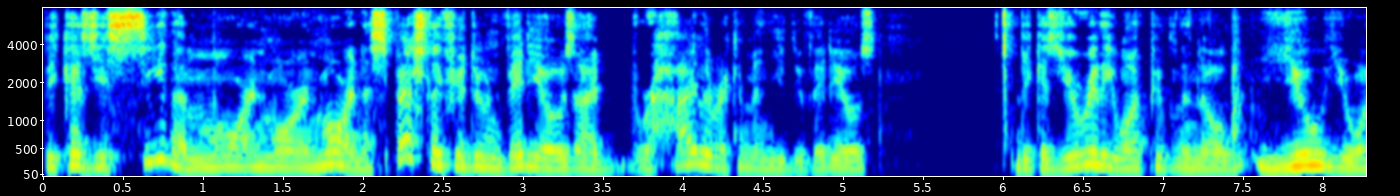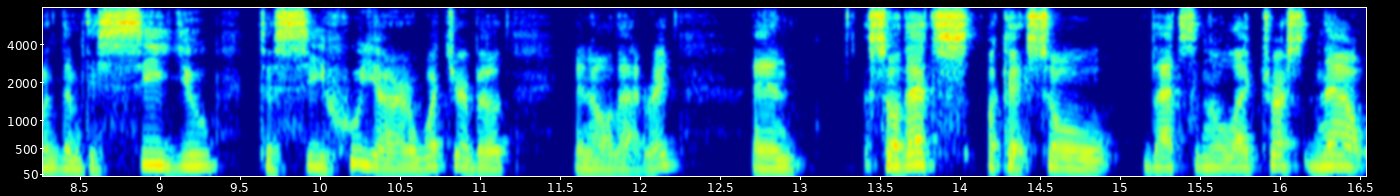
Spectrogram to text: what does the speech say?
because you see them more and more and more. And especially if you're doing videos I highly recommend you do videos because you really want people to know you. You want them to see you to see who you are what you're about and all that right? And so that's okay so that's the know like trust. Now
